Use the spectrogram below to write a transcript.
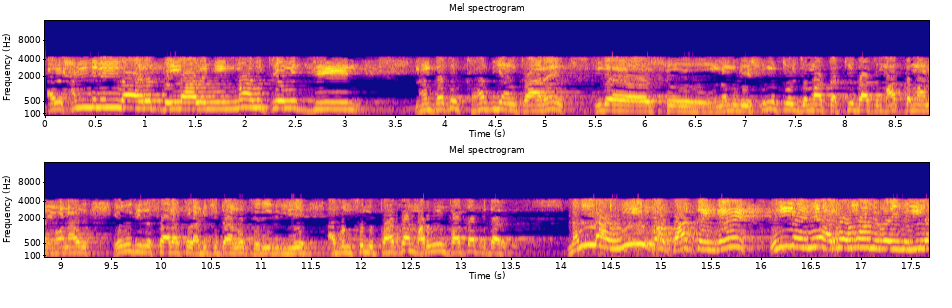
அல்ஹம்துலில்லாஹ் ரப்பில் ஆலமீன் மாலிக் யௌமித்தீன். நான் பார்த்து காதியான்காரன் இந்த சு- நம்முடைய சுண்ணத்தோல் ஜமாத் அக்கீதாக்கு மாத்தமான எவனாவது எகுதி நசாராக்கள் அடிச்சுட்டானோ இல்லையே அப்படின்னு சொல்லி பார்த்தா மறுபடியும் பார்த்தா அப்படிதான் இருக்கு நல்லா உண்மைப்பா பார்த்தேங்க உண்மையிலே அருவமான நிலையம் இல்ல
